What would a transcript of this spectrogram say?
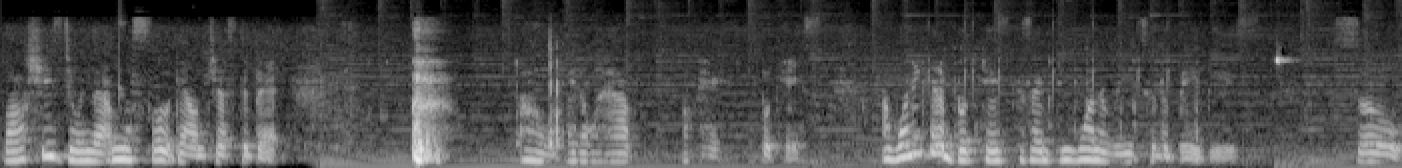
While she's doing that, I'm gonna slow it down just a bit. oh, I don't have, okay, bookcase. I want to get a bookcase because I do want to read to the babies. So,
